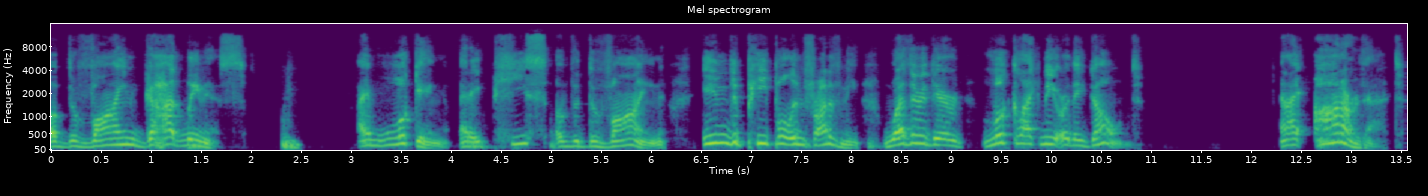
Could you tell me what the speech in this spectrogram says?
of divine godliness. I'm looking at a piece of the divine in the people in front of me, whether they look like me or they don't. And I honor that.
